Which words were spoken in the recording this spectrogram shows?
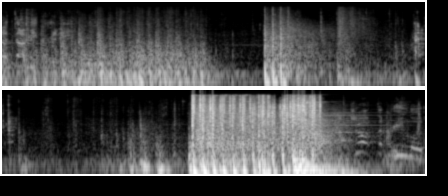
Tossing a dummy grenade. Drop the reloading.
